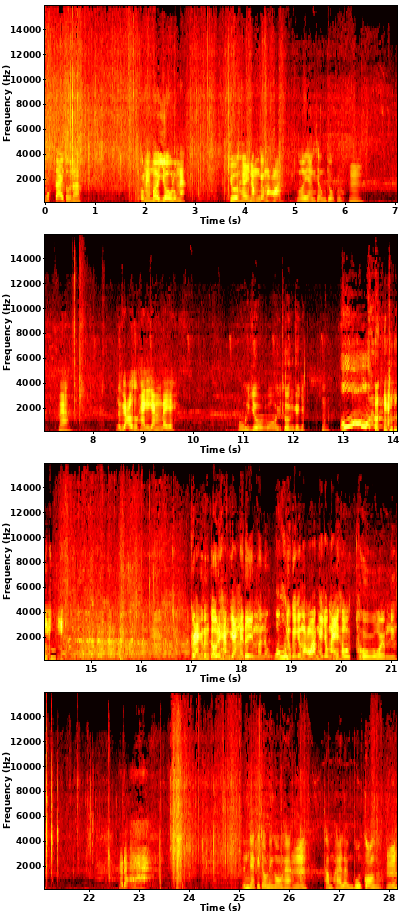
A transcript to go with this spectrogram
Quất tay tôi nè con này mới vô luôn nè. Chưa hề nông cái mỏ. Mới ăn xong chuột luôn. Ừ. Nè. Nó gõ tôi hai cây răng ở đây rồi. Ui dồi ôi thương ghê nha Ú. các bạn cứ tưởng tượng đi hàm răng này đi mà nó quú vô ngay cái mỏ ngay chỗ này thôi. Trời ơi giống như nó đã. Đỉnh nha cái chỗ này ngon ha. Ừ, thăm hai lần bốn con à. Ừ.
